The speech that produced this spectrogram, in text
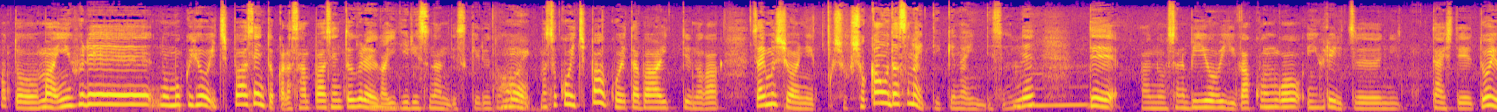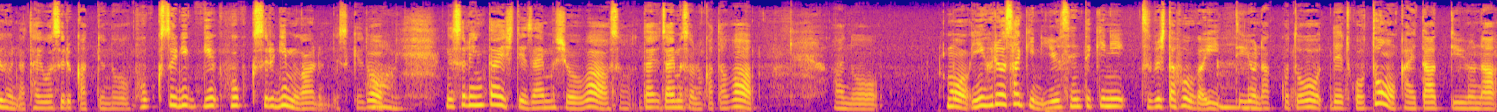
あと、まあ、インフレの目標1%から3%ぐらいがイギリスなんですけれども、はい、まあ、そこを1%を超えた場合っていうのが財務省に書簡を出さないといけないんですよね。であのその BOE が今後インフレ率に対してどういうふうな対応するかっていうのを報告する報告する義務があるんですけど、はい、でそれに対して財務省はその財務省の方はあのもうインフレを先に優先的に潰した方がいいっていうようなことを、うん、でこうトーンを変えたっていうような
